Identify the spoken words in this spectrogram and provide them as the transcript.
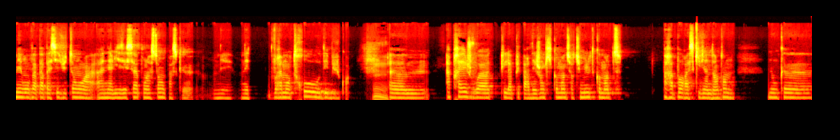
mais on va pas passer du temps à, analyser ça pour l'instant parce que on est on est vraiment trop au début, quoi. Hmm. Euh, après, je vois que la plupart des gens qui commentent sur Tumult commentent par rapport à ce qu'ils viennent d'entendre. Donc, euh,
